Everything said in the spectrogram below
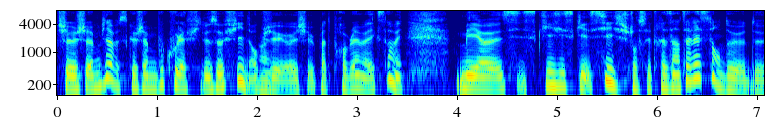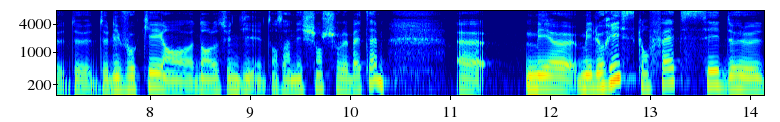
si. j'aime bien parce que j'aime beaucoup la philosophie, donc je j'ai pas de problème avec ça. Mais, mais euh, ce, qui, ce qui, si, je trouve c'est très intéressant de, de, de, l'évoquer dans, une, dans un échange sur le baptême. Euh, mais, mais le risque, en fait, c'est de,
